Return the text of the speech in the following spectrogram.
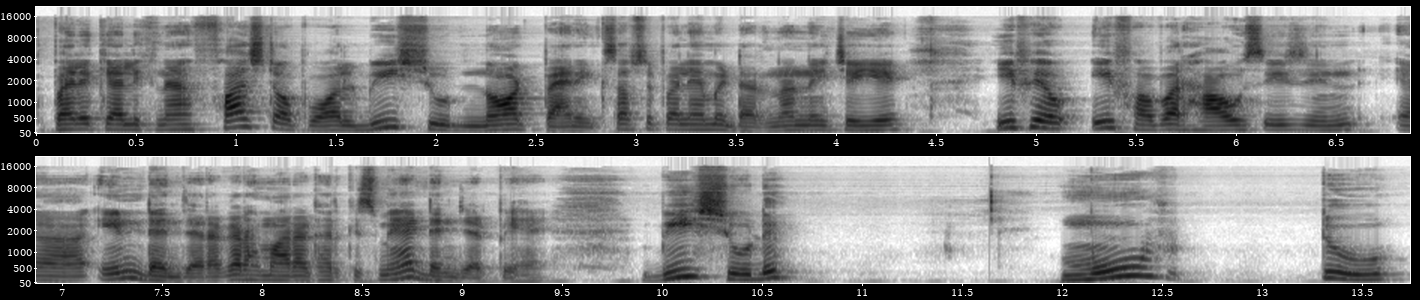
तो पहले क्या लिखना है? First of all we should not panic सबसे पहले हमें डरना नहीं चाहिए। If if our house is in in danger अगर हमारा घर किसमें है? डेंजर पे है। We should move to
